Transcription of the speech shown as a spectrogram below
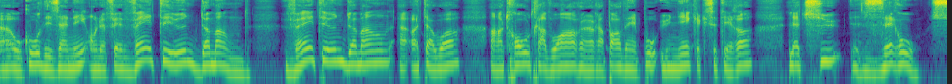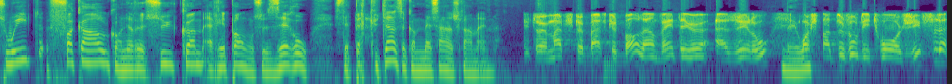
euh, au cours des années, on a fait 21 demandes. 21 demandes à Ottawa, entre autres avoir un rapport d'impôt unique, etc. Là-dessus, zéro. Sweet, fuck all qu'on a reçu comme réponse. Zéro. C'était percutant, ça, comme message quand même. C'est un match de basketball, hein, 21 à 0. Ben Moi, ouais. je parle toujours des trois gifles,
